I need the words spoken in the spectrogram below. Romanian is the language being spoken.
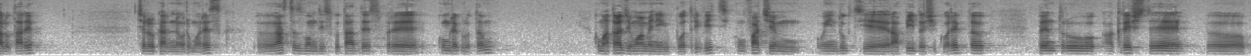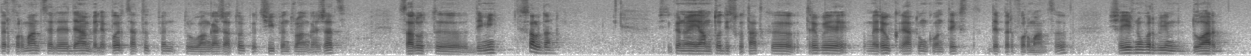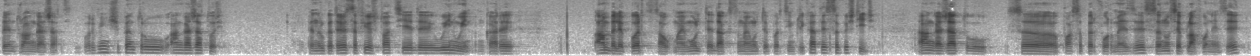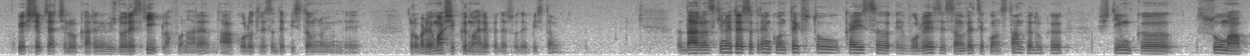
Salutare celor care ne urmăresc. Astăzi vom discuta despre cum recrutăm, cum atragem oamenii potriviți, cum facem o inducție rapidă și corectă pentru a crește uh, performanțele de ambele părți, atât pentru angajatori cât și pentru angajați. Salut, uh, Dimi! Salut, Dan! Știi că noi am tot discutat că trebuie mereu creat un context de performanță și aici nu vorbim doar pentru angajați, vorbim și pentru angajatori. Pentru că trebuie să fie o situație de win-win, în care ambele părți, sau mai multe, dacă sunt mai multe părți implicate, să câștige. Angajatul să poată să performeze, să nu se plafoneze, cu excepția celor care își doresc ei plafonarea, dar acolo trebuie să depistăm noi unde e problema și cât mai repede să o depistăm. Dar, în schimb, noi trebuie să creăm contextul ca ei să evolueze, să învețe constant, pentru că știm că suma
